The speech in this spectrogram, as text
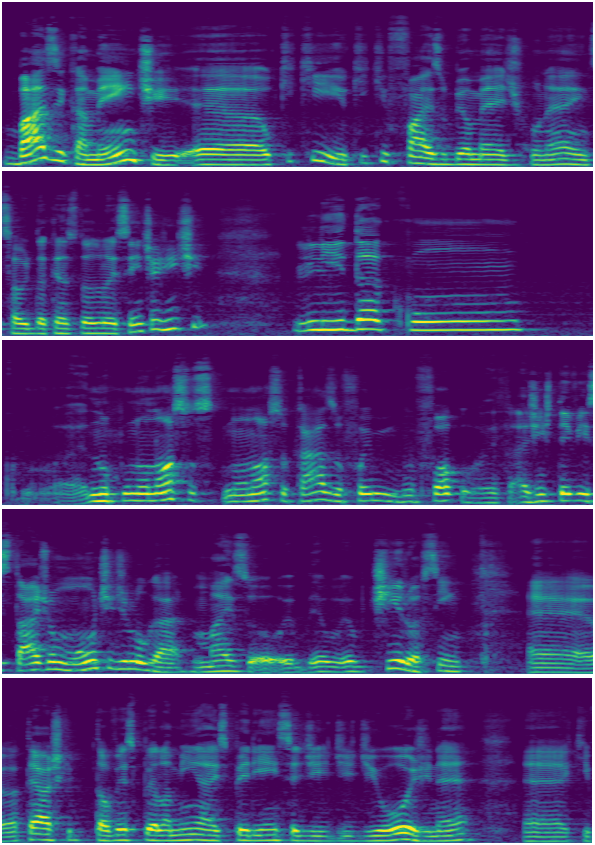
basicamente, é, o, que, que, o que, que faz o biomédico né, em saúde da criança e do adolescente? A gente lida com. No, no, nosso, no nosso caso, foi um foco. A gente teve estágio em um monte de lugar, mas eu, eu, eu tiro assim. É, eu até acho que talvez pela minha experiência de, de, de hoje, né, é, que,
